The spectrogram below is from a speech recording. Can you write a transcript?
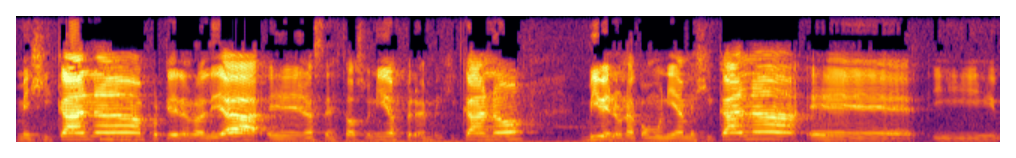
mexicana, porque él en realidad eh, nace en Estados Unidos, pero es mexicano, vive en una comunidad mexicana eh, y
